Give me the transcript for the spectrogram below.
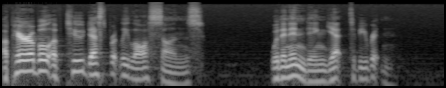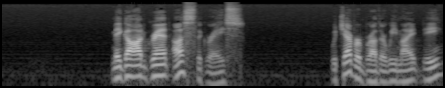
A parable of two desperately lost sons with an ending yet to be written. May God grant us the grace, whichever brother we might be,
